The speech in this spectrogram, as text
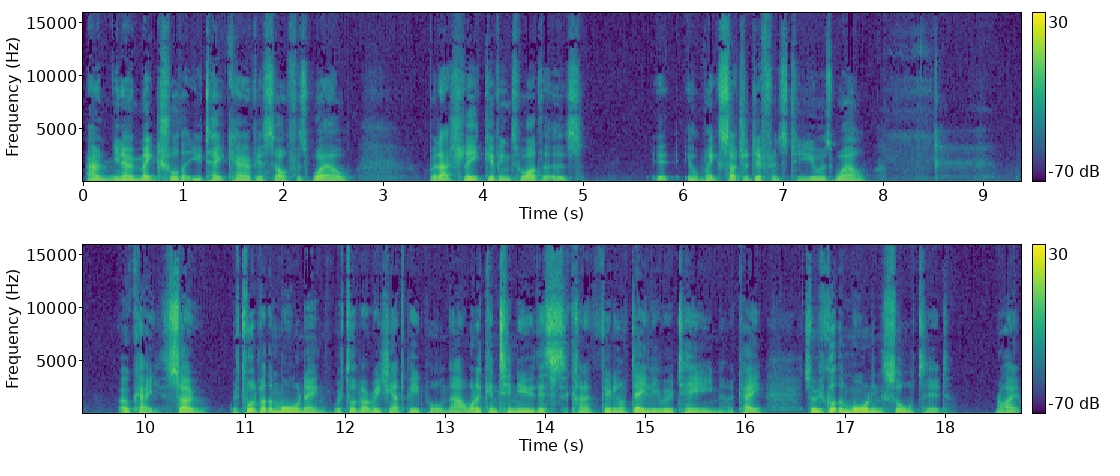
And, you know, make sure that you take care of yourself as well. But actually, giving to others, it, it will make such a difference to you as well. Okay, so we've talked about the morning, we've talked about reaching out to people. Now, I want to continue this kind of feeling of daily routine, okay? So we've got the morning sorted, right?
